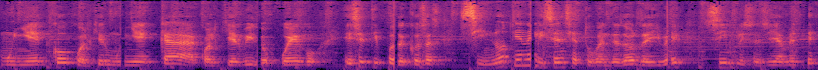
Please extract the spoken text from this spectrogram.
muñeco, cualquier muñeca, cualquier videojuego, ese tipo de cosas. Si no tiene licencia tu vendedor de eBay, simple y sencillamente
